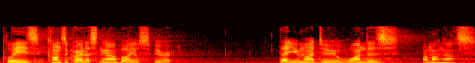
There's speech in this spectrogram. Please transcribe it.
please consecrate us now by your Spirit, that you might do wonders among us.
